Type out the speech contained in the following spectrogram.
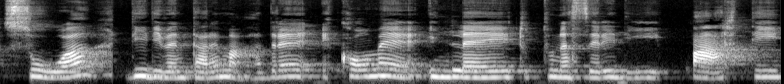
sua di diventare madre e come in lei tutta una serie di parti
